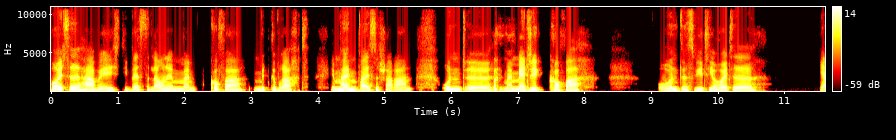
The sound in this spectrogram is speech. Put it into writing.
Heute habe ich die beste Laune in meinem Koffer mitgebracht, in meinem weißen Charan und äh, in meinem Magic-Koffer. Und es wird hier heute, ja,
